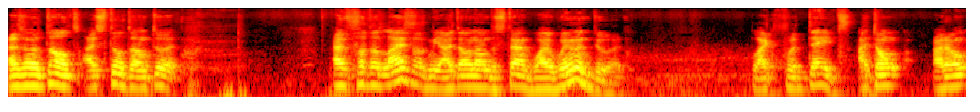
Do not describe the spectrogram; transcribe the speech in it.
as an adult, I still don't do it. And for the life of me, I don't understand why women do it. Like for dates, I don't I don't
